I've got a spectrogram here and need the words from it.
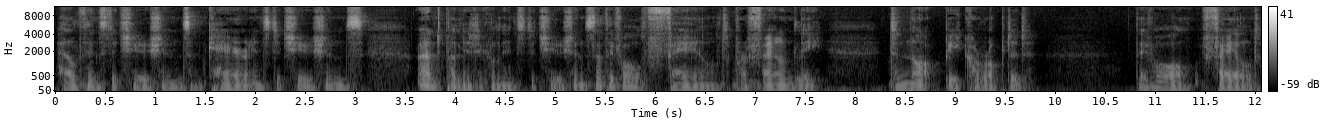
health institutions and care institutions and political institutions that they've all failed profoundly to not be corrupted. They've all failed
